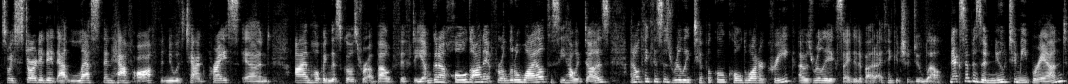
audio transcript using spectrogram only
So I started it at less than half off the new with tag price and I'm hoping this goes for about 50. I'm gonna hold on it for a little while to see how it does. I don't think this is really typical Coldwater Creek. I was really excited about it. I think it should do well. Next up is a new to me brand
